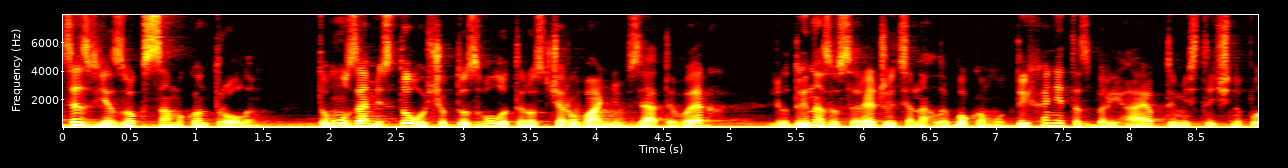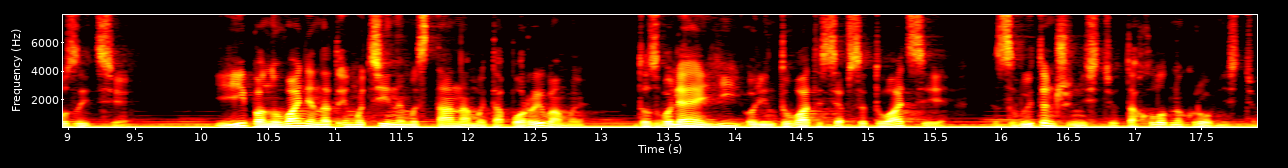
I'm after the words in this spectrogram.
це зв'язок з самоконтролем. Тому замість того, щоб дозволити розчаруванню взяти верх, людина зосереджується на глибокому диханні та зберігає оптимістичну позицію. Її панування над емоційними станами та поривами дозволяє їй орієнтуватися в ситуації з витонченістю та холоднокровністю.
